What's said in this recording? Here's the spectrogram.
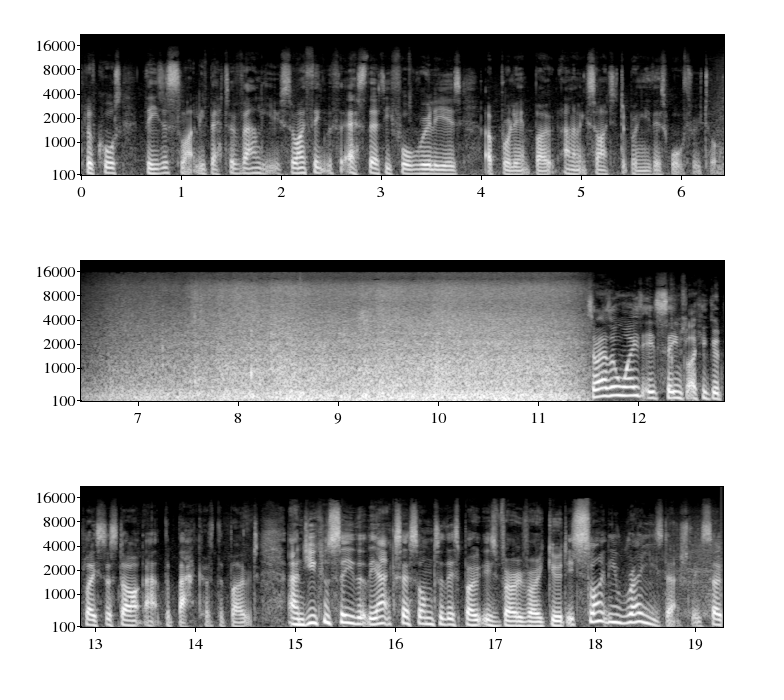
but of course these are slightly better value. So I think the S34 really is a brilliant boat and I'm excited to bring you this walkthrough tour. So as always, it seems like a good place to start at the back of the boat. And you can see that the access onto this boat is very, very good. It's slightly raised actually. So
